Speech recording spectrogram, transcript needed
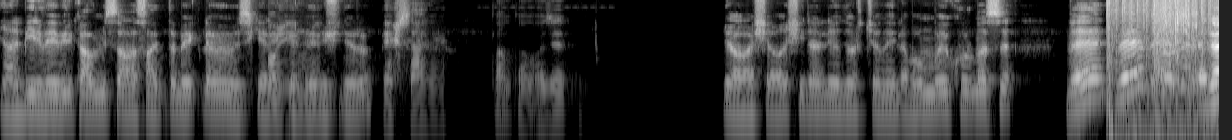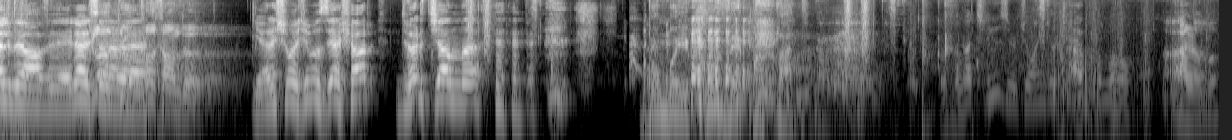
Yani 1v1 kalmışsa A site'da beklememesi gerekir diye 20. düşünüyorum. 5 saniye. Tamam tamam acele etme. Yavaş yavaş ilerliyor dört canıyla. Bombayı kurması ve ve, ve helal be abi helal sana be. kazandı. Yarışmacımız Yaşar dört canla. Bombayı kur ve patlat. Uzun aç. User joined your channel. Aklım o. Alo.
